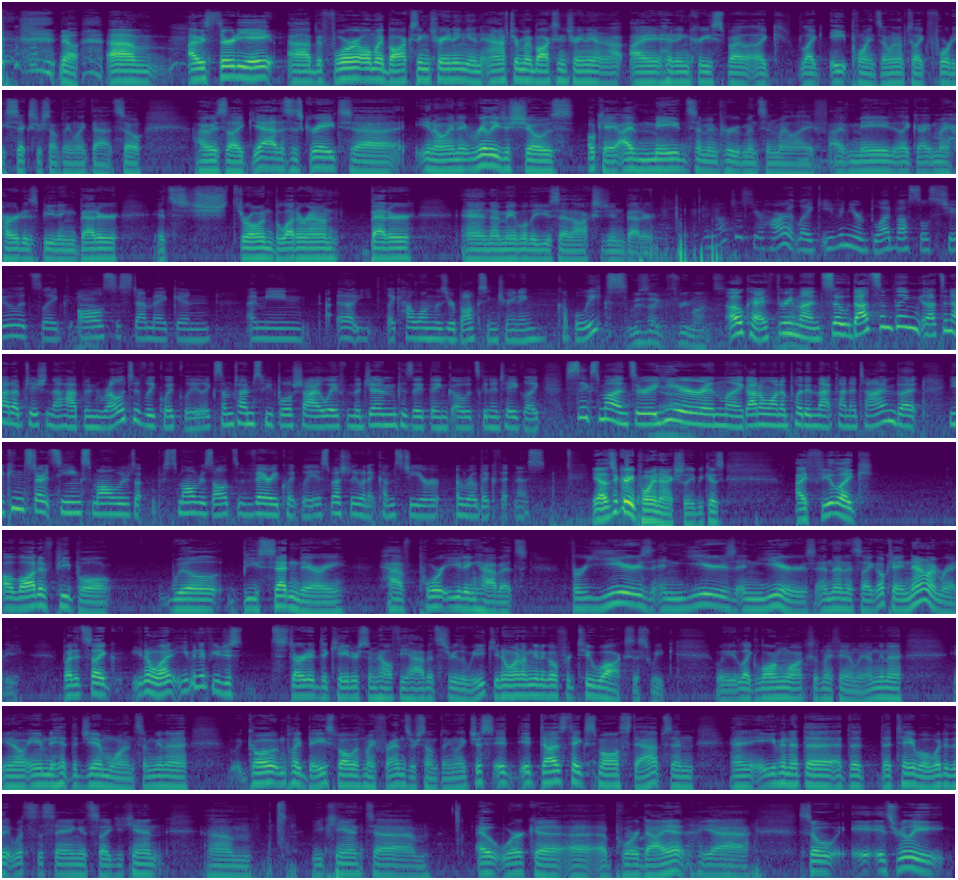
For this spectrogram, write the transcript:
no, um, I was 38 uh, before all my boxing training, and after my boxing training, I, I had increased by like like eight points. I went up to like 46 or something like that. So I was like, "Yeah, this is great," uh, you know. And it really just shows, okay, I've made some improvements in my life. I've made like I, my heart is beating better. It's sh- throwing blood around better, and I'm able to use that oxygen better. And not just your heart, like even your blood vessels too. It's like Yeah. all systemic. And I mean, uh, like how long was your boxing training? A couple weeks? It was like three months. Okay, three Yeah. months. So that's something, that's an adaptation that happened relatively quickly. Like sometimes people shy away from the gym because they think, oh, it's going to take like six months or a Yeah. year, and like I don't want to put in that kind of time. But you can start seeing small, resu- small results very quickly, especially when it comes to your aerobic fitness. Yeah, that's a great point actually because I feel like a lot of people will be sedentary, have poor eating habits for years and years and years and then it's like, okay, now I'm ready. But it's like, you know what? Even if you just started to cater some healthy habits through the week, you know what? I'm going to go for two walks this week. We like long walks with my family. I'm going to you know, aim to hit the gym once. I'm going to go out and play baseball with my friends or something. Like just it, it does take small steps and and even at the at the, the table, what it what's the saying? It's like you can't um, you can't um, outwork a, a, a poor diet. diet. Yeah. So it's really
